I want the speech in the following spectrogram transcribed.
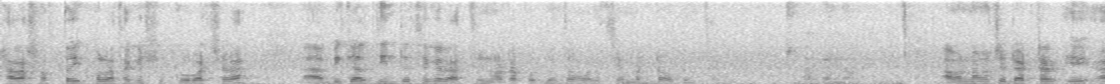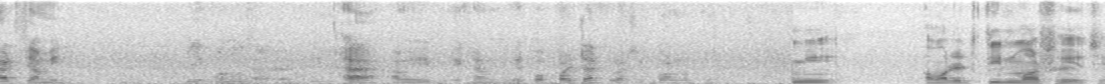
সারা সপ্তাহই খোলা থাকে শুক্রবার ছাড়া। বিকাল তিনটে থেকে রাত্রি নটা পর্যন্ত আমাদের চেম্বারটা ওপেন থাকে। আপনার নাম? আমার নাম হচ্ছে ডাক্তার এ আর জামিল। কি। হ্যাঁ আমি এখান এর প্রপারেটার ক্লাসের কর্মকর্তা আমি আমার এর তিন মাস হয়েছে।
